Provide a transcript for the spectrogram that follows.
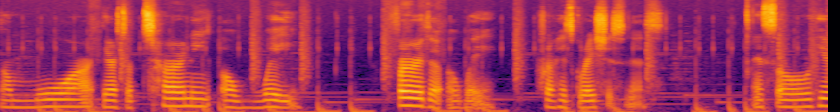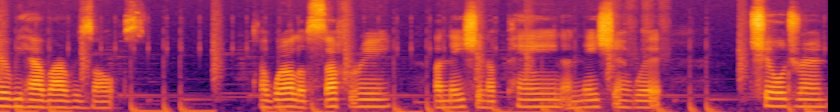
the more there's a turning away, further away from His graciousness. And so here we have our results a world of suffering, a nation of pain, a nation with children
